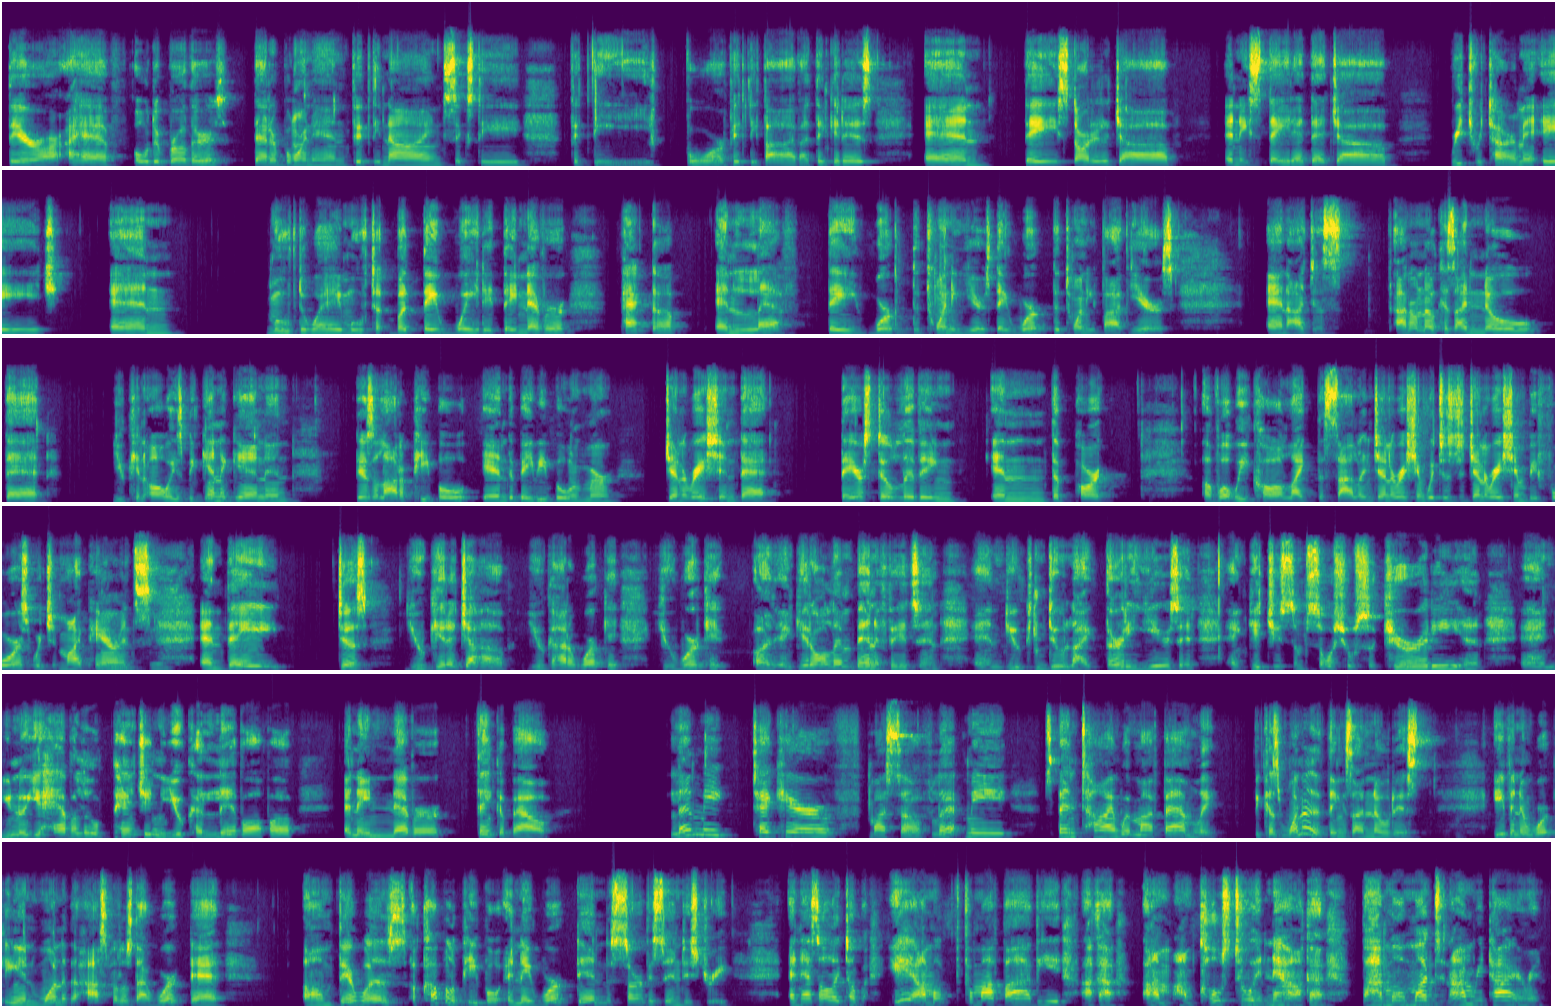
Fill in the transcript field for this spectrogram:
there are, I have older brothers that are born in 59, 60, 54, or 55, I think it is. And they started a job and they stayed at that job, reached retirement age, and moved away, moved to, but they waited. They never packed up and left. They worked the 20 years, they worked the 25 years. And I just, I don't know, because I know that you can always begin again. And there's a lot of people in the baby boomer generation that they are still living in the part of what we call like the silent generation, which is the generation before us, which is my parents. Mm-hmm. And they just, you get a job, you got to work it, you work it uh, and get all them benefits and and you can do like 30 years and and get you some social security and and you know you have a little pension you could live off of and they never think about let me take care of myself. Let me spend time with my family. Because one of the things I noticed, even in working in one of the hospitals that I worked at, um, there was a couple of people and they worked in the service industry. And that's all they talk about. Yeah, I'm up for my five year. I got I'm I'm close to it now. I got five more months and I'm retiring.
